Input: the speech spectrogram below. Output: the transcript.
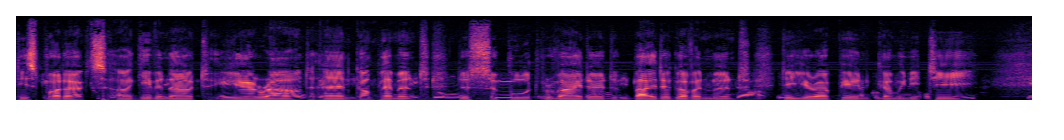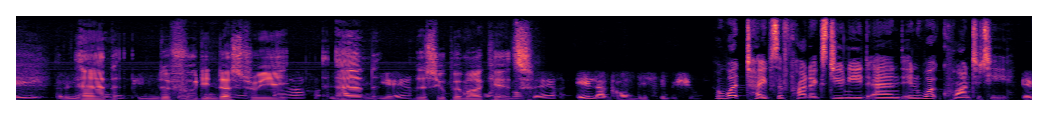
These products are given out year round and complement the support provided by the government, the European Community, and the food industry and the supermarkets. What types of products do you need and in what quantity? Eh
